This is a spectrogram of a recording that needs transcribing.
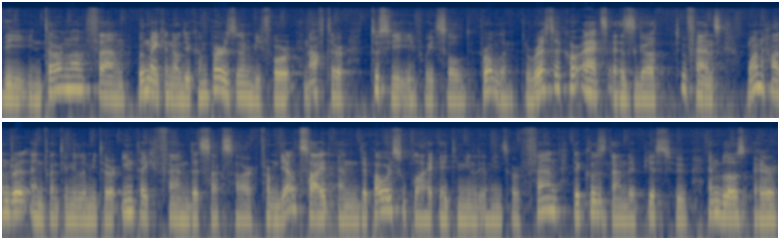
the internal fan. We'll make an audio comparison before and after to see if we solved the problem. The Razer Core X has got two fans, 120mm intake fan that sucks air from the outside and the power supply 80mm fan that cools down the PSU and blows air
